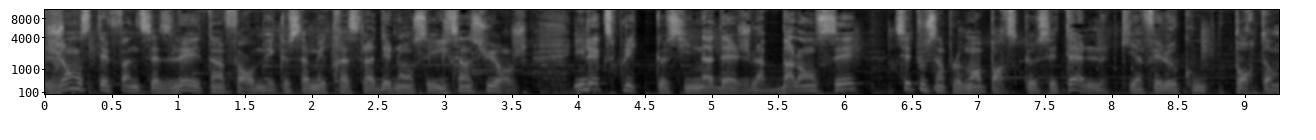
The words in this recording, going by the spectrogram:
Jean-Stéphane Cézlé est informé que sa maîtresse l'a dénoncé. Il s'insurge. Il explique que si Nadège l'a balancé, c'est tout simplement parce que c'est elle qui a fait le coup. Pourtant,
